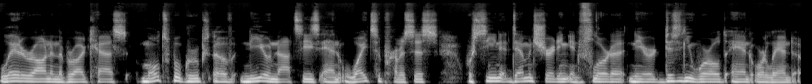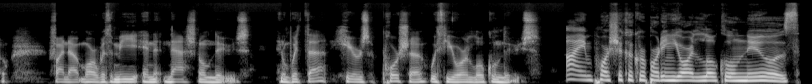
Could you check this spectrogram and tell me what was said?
Later on in the broadcast, multiple groups of neo Nazis and white supremacists were seen demonstrating in Florida near Disney World and Orlando. Find out more with me in national news. And with that, here's Portia with your local news. I'm Portia Cook reporting your local news.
